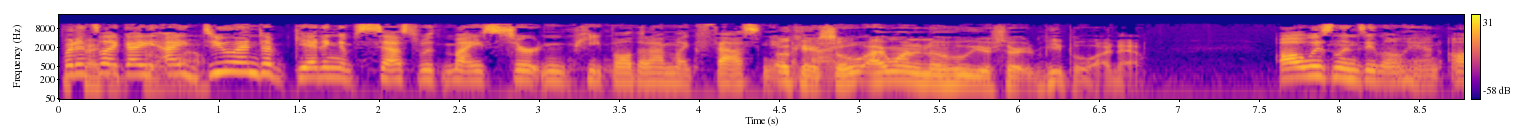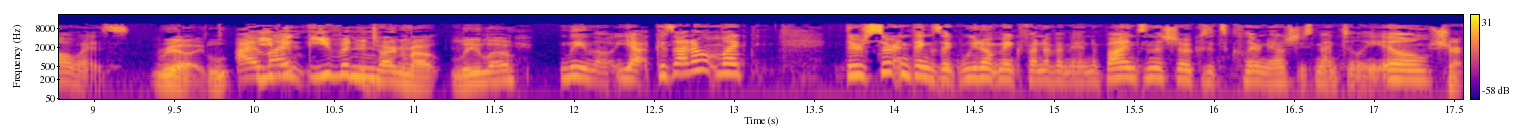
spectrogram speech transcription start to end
but it's I like I, for a I, I while. do end up getting obsessed with my certain people that I'm like fascinated. Okay, by. so I want to know who your certain people are now. always Lindsay Lohan, always. Really? L- I even like even You're talking about Lilo? Lilo, yeah, because I don't like. There's certain things like we don't make fun of Amanda Bynes in the show because it's clear now she's mentally ill. Sure.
